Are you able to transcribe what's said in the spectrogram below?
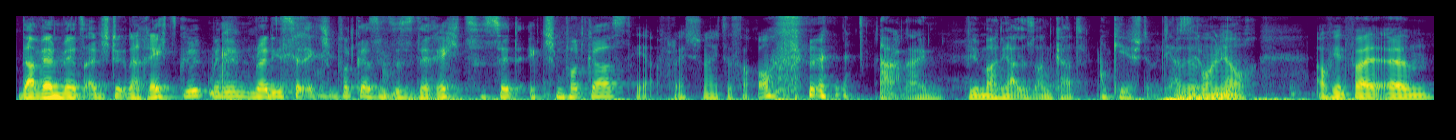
Da werden wir jetzt ein Stück nach rechts gerückt mit dem Ready Set Action Podcast. Jetzt ist es der Rechts Set Action Podcast. ja, vielleicht schneide ich das auch raus. Ach nein, wir machen ja alles uncut. Okay, stimmt. Ja, wir wollen ja auch. Auf jeden Fall, ähm,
